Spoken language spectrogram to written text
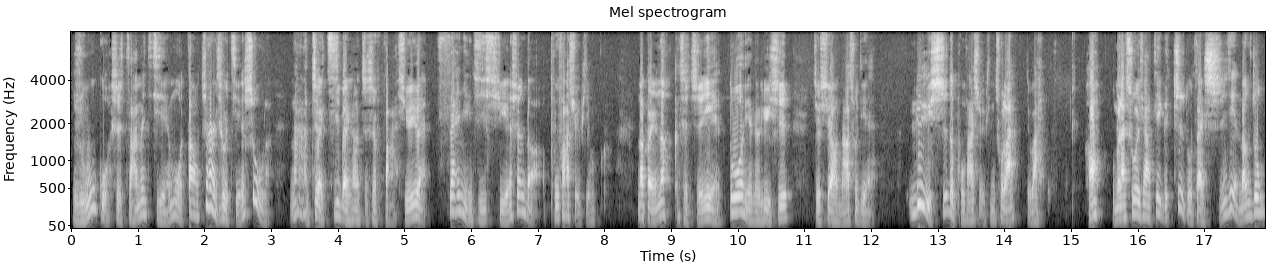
如果是咱们节目到这儿就结束了，那这基本上只是法学院三年级学生的普法水平。那本人呢，可是职业多年的律师，就需要拿出点律师的普法水平出来，对吧？好，我们来说一下这个制度在实践当中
